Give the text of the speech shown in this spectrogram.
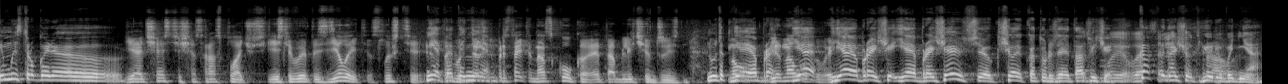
И мы, строго говоря... Я отчасти сейчас расплачусь. Если вы это сделаете, слышите, Нет, это, это не... даже не представьте, насколько это облегчит жизнь. Ну, так ну, я, обра... я, я, обращаюсь, я обращаюсь к человеку, который за это отвечает. Вы, вы как вы насчет правы. Юрьева дня?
